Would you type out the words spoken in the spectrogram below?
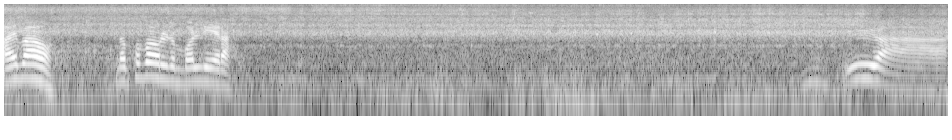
아이바오, 너 푸바오를 좀 멀리 해라. 이야.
